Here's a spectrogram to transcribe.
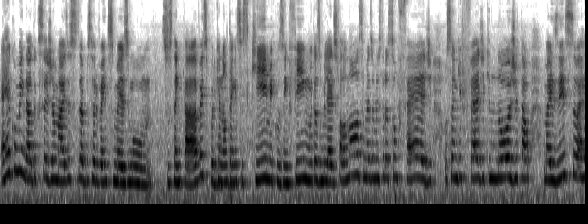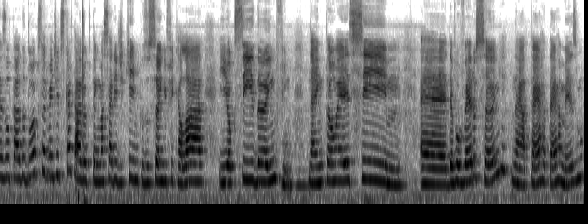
É recomendado que seja mais esses absorventes mesmo sustentáveis, porque uhum. não tem esses químicos, enfim. Muitas mulheres falam, nossa, mas a menstruação fede, o sangue fede, que nojo e tal. Mas isso é resultado do absorvente descartável, que tem uma série de químicos, o sangue fica lá e oxida, enfim. Uhum. Né? Então, é esse é, devolver o sangue, né, a terra, a terra mesmo,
